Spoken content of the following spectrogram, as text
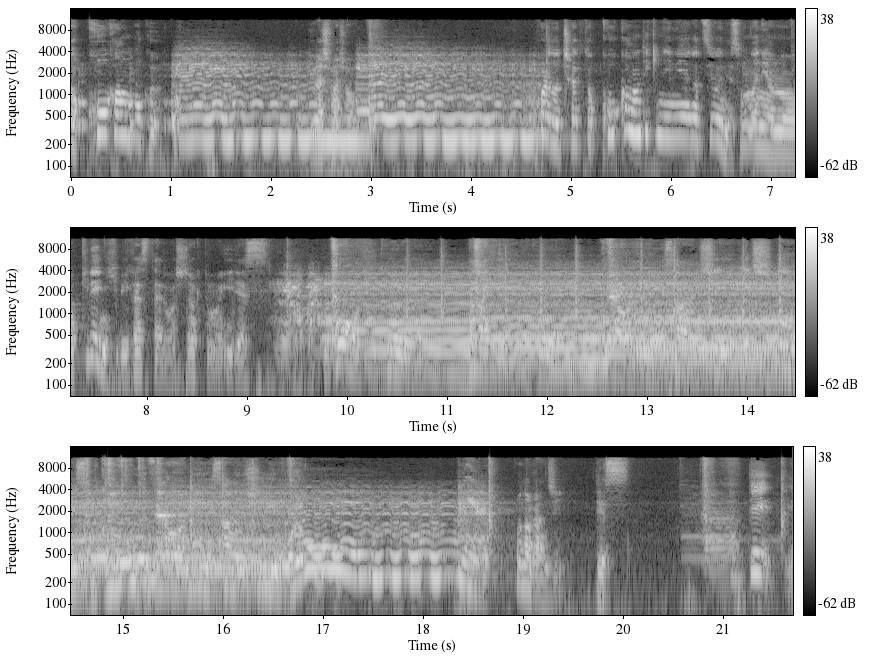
ょっと交換っぽく言わしましょう。これどっちかというと交換的な意味合いが強いんで、そんなにあの綺麗に響かせたりとかしなくてもいいです。5弾く、7弾く、0、2、3、4、1、2、3、0、2、3、4、5、4。こんな感じです。で、え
